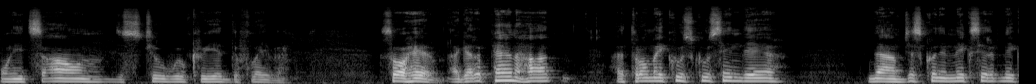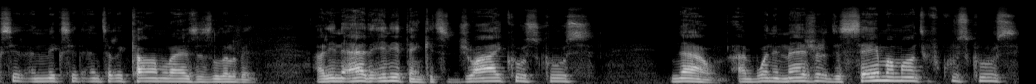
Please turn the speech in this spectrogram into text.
on its own, the stew will create the flavor. So here, I got a pan hot. I throw my couscous in there. Now I'm just going to mix it, mix it, and mix it until it caramelizes a little bit. I didn't add anything. It's dry couscous. Now, I'm going to measure the same amount of couscous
